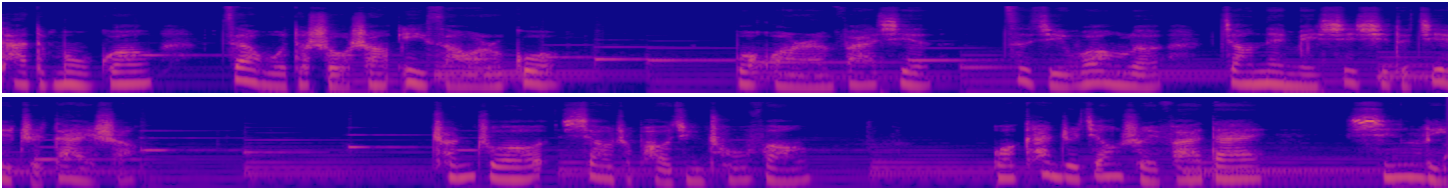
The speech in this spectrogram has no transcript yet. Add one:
他的目光在我的手上一扫而过，我恍然发现自己忘了将那枚细细的戒指戴上。陈卓笑着跑进厨房，我看着江水发呆，心里。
